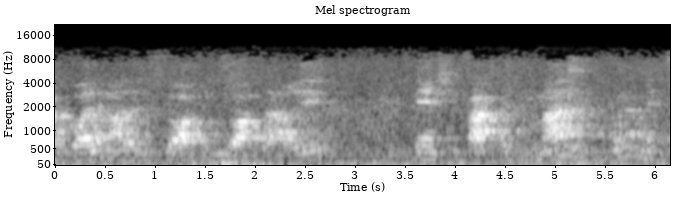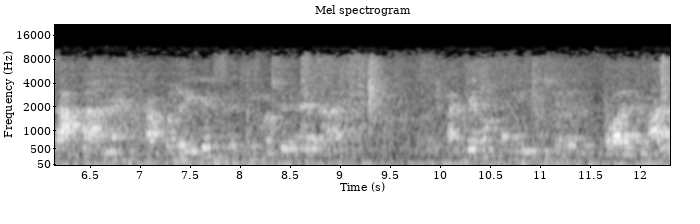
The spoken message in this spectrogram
גבוה למעלה, לפתוח, לפתוח, להאריך. נשיפה קדימה לכיוון המצח, להניח את כף הרגל קדימה בין הידיים. עקב אחורי נשארת גבוה למעלה,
